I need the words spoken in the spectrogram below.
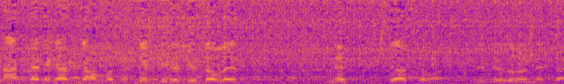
নাকারি গাছ গ্রাম পঞ্চায়েতের বিরোধী দলের নেতৃত্বে আছে আমার বিরোধী দলের নেতা।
